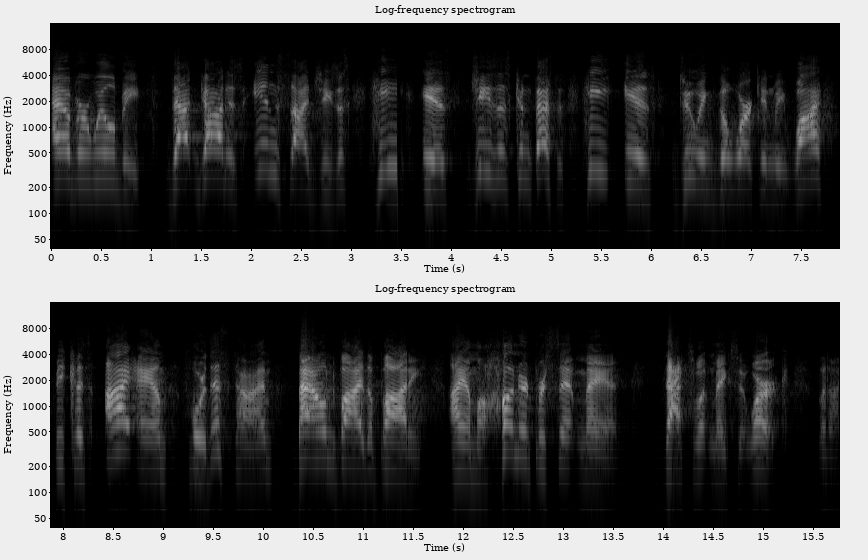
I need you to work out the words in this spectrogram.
ever will be. That God is inside Jesus. He is, Jesus confesses, He is doing the work in me. Why? Because I am, for this time, bound by the body. I am 100% man. That's what makes it work. But I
